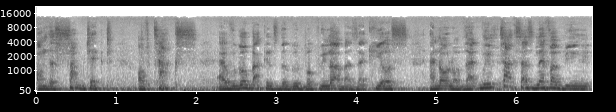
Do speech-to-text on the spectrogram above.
on the subject of tax. Uh, if we go back into the good book, we know about Zacchaeus and all of that. With tax has never been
